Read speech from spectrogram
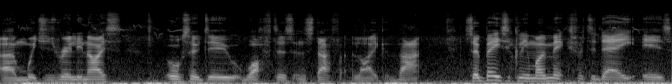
um, which is really nice. Also do wafters and stuff like that. So basically my mix for today is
